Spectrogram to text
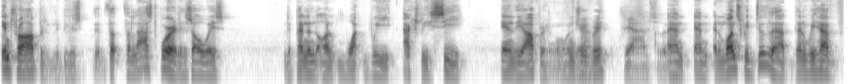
intraoperatively because the, the last word is always dependent on what we actually see in the operating room. Wouldn't yeah. you agree? Yeah, absolutely. And, and, and once we do that, then we have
